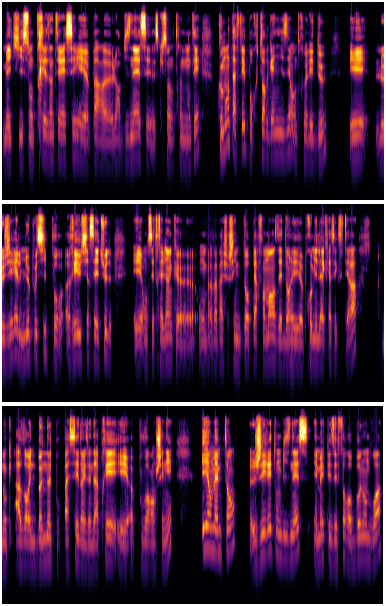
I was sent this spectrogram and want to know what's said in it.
mais qui sont très intéressés par leur business et ce qu'ils sont en train de monter. Comment tu as fait pour t'organiser entre les deux et le gérer le mieux possible pour réussir ses études? Et on sait très bien qu'on ne va pas chercher une top performance, d'être dans les euh, premiers de la classe, etc. Donc avoir une bonne note pour passer dans les années d'après et euh, pouvoir enchaîner. Et en même temps, gérer ton business et mettre les efforts au bon endroit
